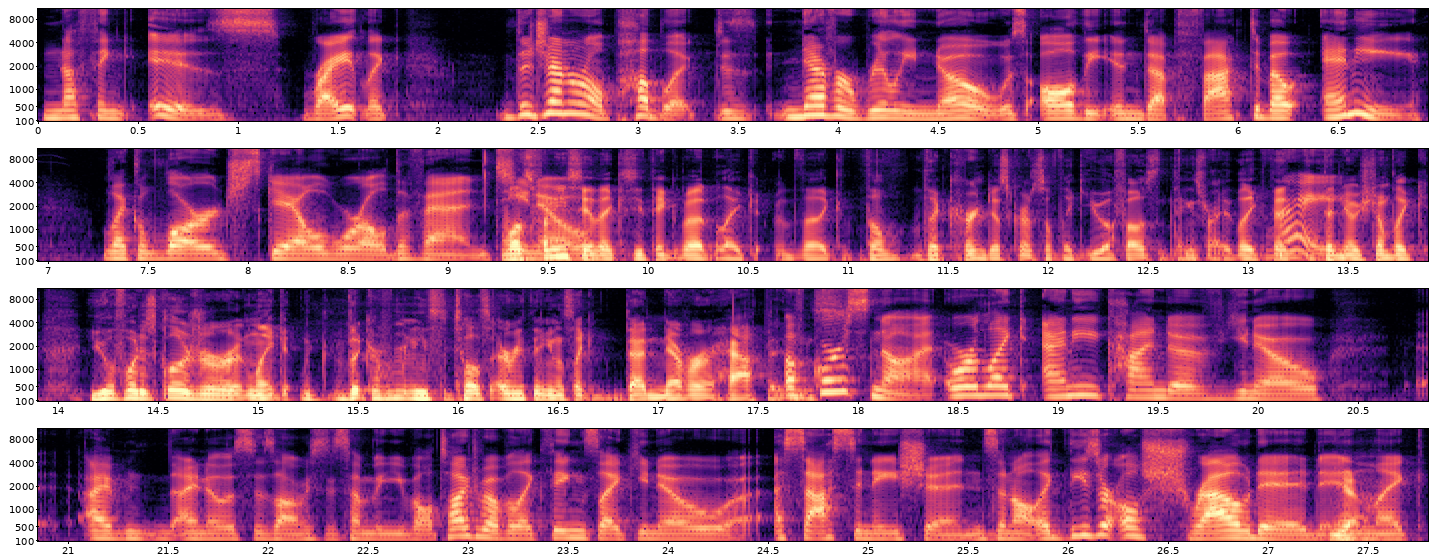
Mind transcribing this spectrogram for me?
nothing is right. Like the general public does never really knows all the in depth fact about any like large scale world event. Well, it's you funny you say that because you think about like the, like the the current discourse of like UFOs and things, right? Like the, the notion of like UFO disclosure and like the government needs to tell us everything. And it's like that never happens. Of course not. Or like any kind of, you know, uh, I'm I know this is obviously something you've all talked about, but like things like, you know, assassinations and all like these are all shrouded Yeah. in like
